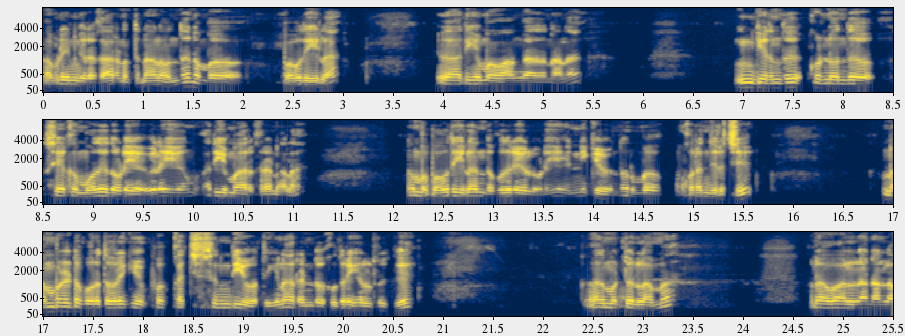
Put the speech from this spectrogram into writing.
அப்படிங்கிற காரணத்தினால வந்து நம்ம பகுதியில் இது அதிகமாக வாங்காதனால இங்கேருந்து கொண்டு வந்து சேர்க்கும் போது இதோடைய விலையும் அதிகமாக இருக்கிறனால நம்ம பகுதியில் இந்த குதிரைகளுடைய எண்ணிக்கை வந்து ரொம்ப குறைஞ்சிருச்சு. நம்மள்கிட்ட பொறுத்த வரைக்கும் இப்போ கட்சி சிந்தி பார்த்திங்கன்னா ரெண்டு குதிரைகள் இருக்குது அது மட்டும் இல்லாமல் ரவாலில் நல்லா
